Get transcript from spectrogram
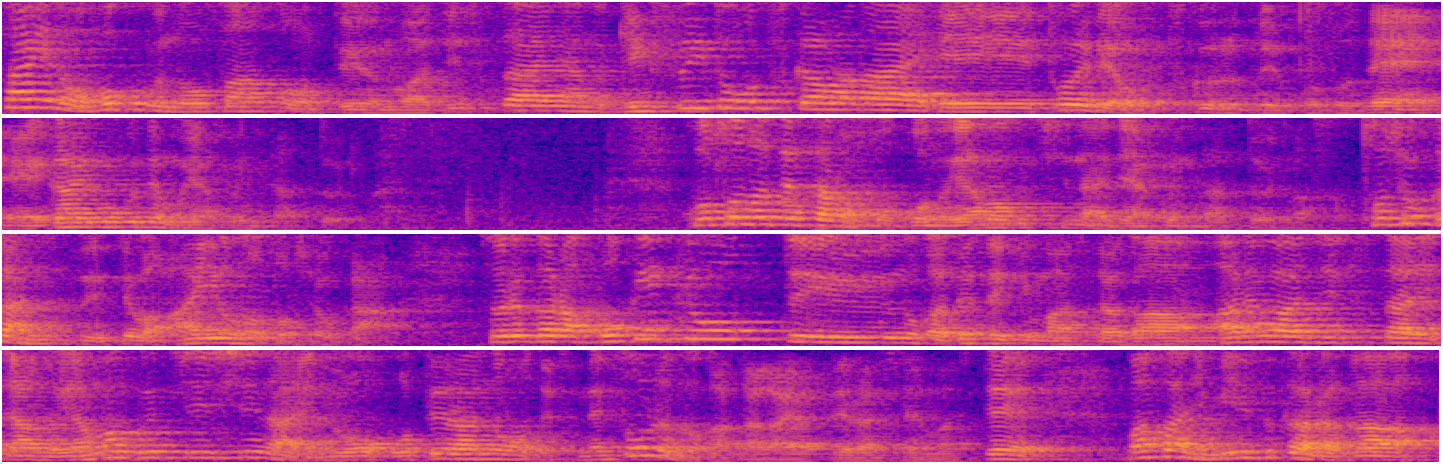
タイの北部農山村っていうのは実際にあの下水道を使わない、えー、トイレを作るということで、えー、外国でも役に立っております。子育てサロンもこの山口市内で役に立っております。図書館については愛用の図書館。それから法華経っていうのが出てきましたがあれは実際あの山口市内のお寺のですね僧侶の方がやってらっしゃいましてまさに自らが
